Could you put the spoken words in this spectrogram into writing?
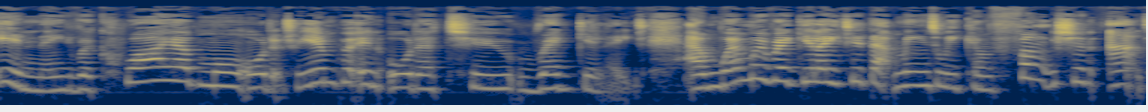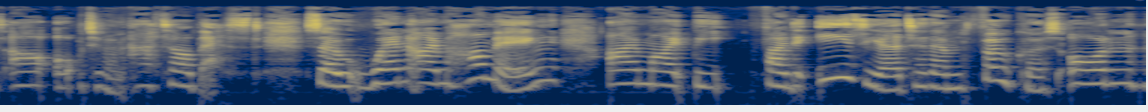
in. They require more auditory input in order to regulate. And when we're regulated, that means we can function at our optimum, at our best. So when I'm humming, I might be find it easier to then focus on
